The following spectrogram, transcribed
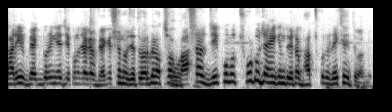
গাড়ির ব্যাগ ধরে নিয়ে যে কোনো জায়গায় ভ্যাকেশনও যেতে পারবেন অথবা বাসার যে কোনো ছোট জায়গায় কিন্তু এটা ভাঁজ করে রেখে দিতে পারবেন।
